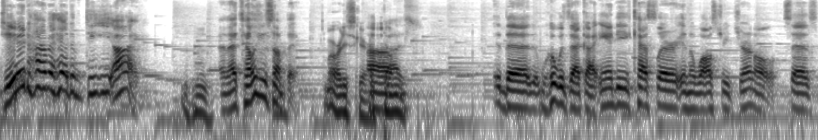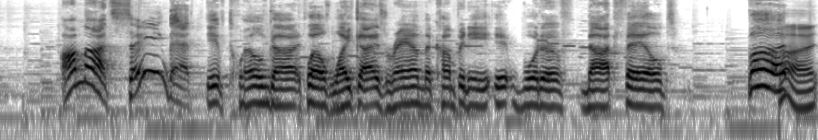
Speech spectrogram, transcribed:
did have a head of DEI, and that tells you something I'm already scared. Um, the who was that guy? Andy Kessler in the Wall Street Journal says, "I'm not saying that if 12 guy, 12 white guys ran the company, it would have not failed." But but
